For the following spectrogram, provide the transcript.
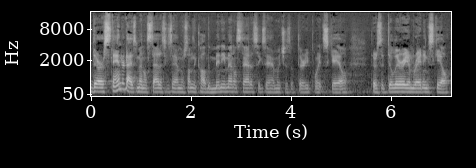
there are standardized mental status exams. There's something called the mini mental status exam, which is a 30 point scale. There's a delirium rating scale.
